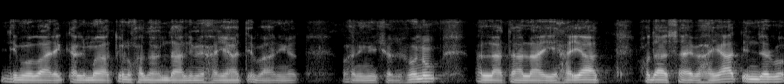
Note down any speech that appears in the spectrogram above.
دی مبارک کلمات الخدا عالم حیات باریت وانگی شدفن اللہ تعالیٰ یہ حیات، خدا صاحب حیات اندر وہ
